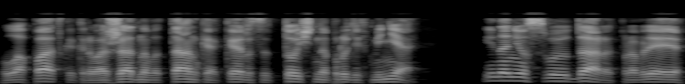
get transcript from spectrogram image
лопатка кровожадного танка окажется точно против меня, и нанес свой удар, отправляя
